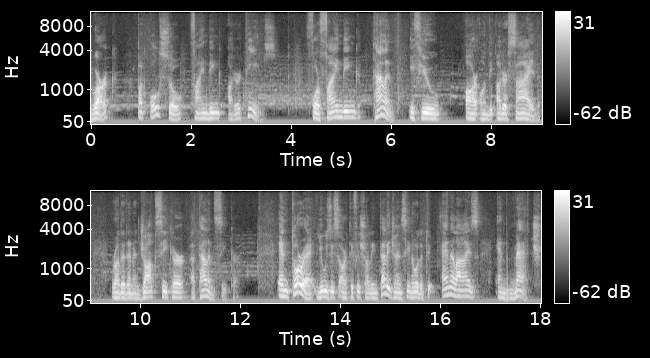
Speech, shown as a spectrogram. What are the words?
work, but also finding other teams, for finding talent if you are on the other side rather than a job seeker, a talent seeker. And Torre uses artificial intelligence in order to analyze and match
